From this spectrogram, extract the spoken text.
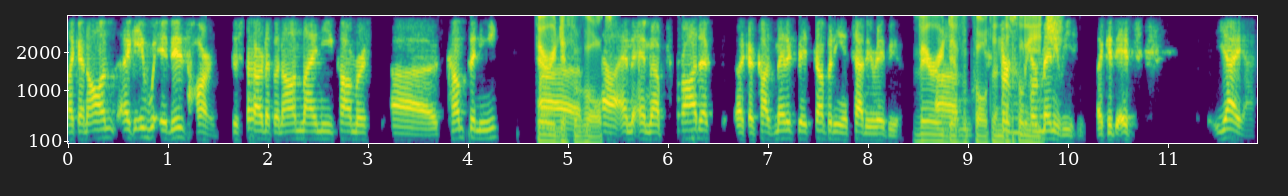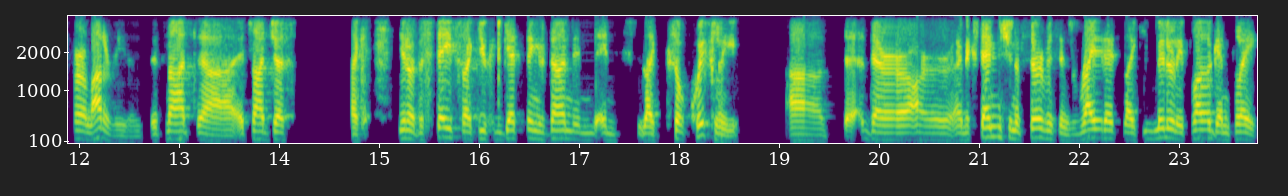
like an on like it, it is hard to start up an online e-commerce uh, company Very uh, difficult. uh, and, and a product like a cosmetic based company in Saudi Arabia Very um, difficult in for, the for many reasons. Like it, it's yeah, yeah, for a lot of reasons. It's not uh, it's not just like you know the states like you can get things done in, in like so quickly. Uh, th- there are an extension of services right at like literally plug and play.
